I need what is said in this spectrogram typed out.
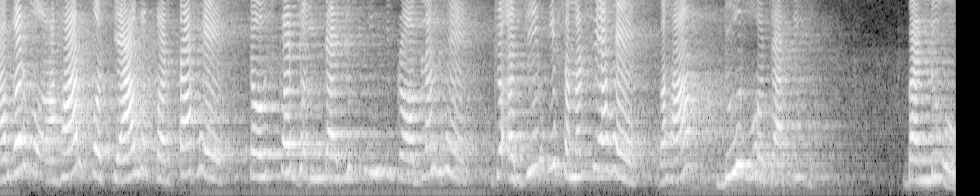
अगर वो आहार को त्याग करता है तो उसका जो इंडाइजेशन की प्रॉब्लम है, जो अजीम की समस्या है, वह दूर हो जाती है। बंधुओं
